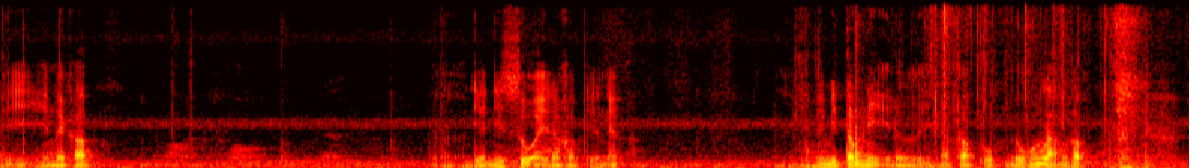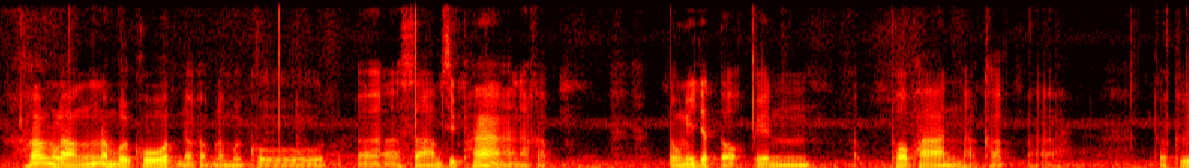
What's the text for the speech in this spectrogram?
นี่เห็นไหมครับ เหรียญนี้สวยนะครับเหรียญเนี้ยไม่มีตำหนิเลยนะครับผมดูข้างหลังครับ ข้างหลัง number code นะครับ number code สามสิบห้านะครับ ตรงนี้จะตอกเป็นพอพานนะครับก็คือ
